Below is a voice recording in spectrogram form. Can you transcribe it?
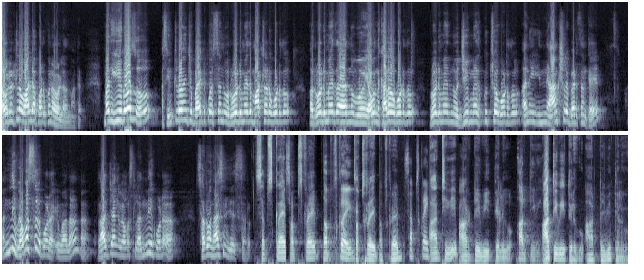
ఎవరింట్లో వాళ్ళే పడుకునేవాళ్ళు అనమాట మరి ఈ రోజు అసలు ఇంట్లో నుంచి బయటకు వస్తే నువ్వు రోడ్డు మీద మాట్లాడకూడదు రోడ్డు మీద నువ్వు ఎవరిని కలవకూడదు రోడ్డు మీద నువ్వు జీప్ మీద కూర్చోకూడదు అని ఇన్ని ఆంక్షలు పెడుతుంటే అన్ని వ్యవస్థలు కూడా ఇవాళ రాజ్యాంగ వ్యవస్థలు అన్నీ కూడా సర్వనాశనం చేస్తారు. Subscribe. Subscribe subscribe subscribe subscribe subscribe RTV RTV Telugu RTV RTV Telugu RTV Telugu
